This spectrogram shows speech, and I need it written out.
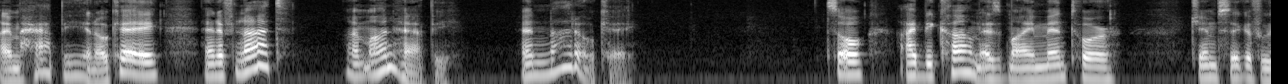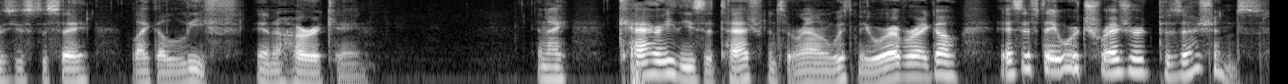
I'm happy and okay, and if not, I'm unhappy and not okay. So I become, as my mentor Jim Sigafoose used to say, like a leaf in a hurricane. And I carry these attachments around with me wherever I go as if they were treasured possessions.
